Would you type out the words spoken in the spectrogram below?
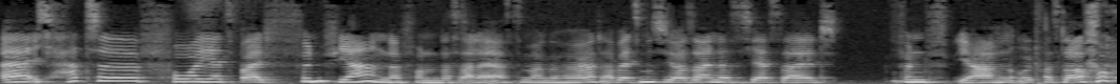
Äh, ich hatte vor jetzt bald fünf Jahren davon das allererste Mal gehört, aber jetzt muss ich auch sagen, dass ich erst seit fünf Jahren Ultras laufe.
